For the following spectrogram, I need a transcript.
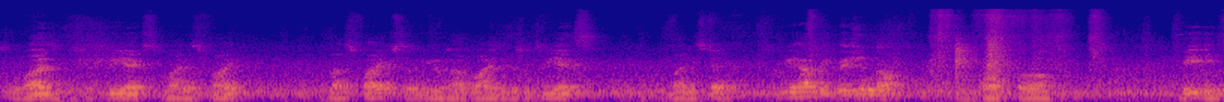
so y is equal to 3x minus 5 plus 5, so you have y is equal to 3x minus 10. So we have the equation now of uh, BD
